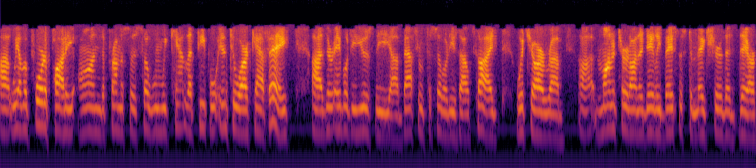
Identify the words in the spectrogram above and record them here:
uh, we have a porta potty on the premises, so when we can't let people into our cafe, uh, they're able to use the uh, bathroom facilities outside, which are uh, uh, monitored on a daily basis to make sure that they are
